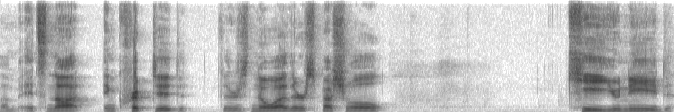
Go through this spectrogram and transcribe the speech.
um, it's not encrypted. There's no other special key you need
